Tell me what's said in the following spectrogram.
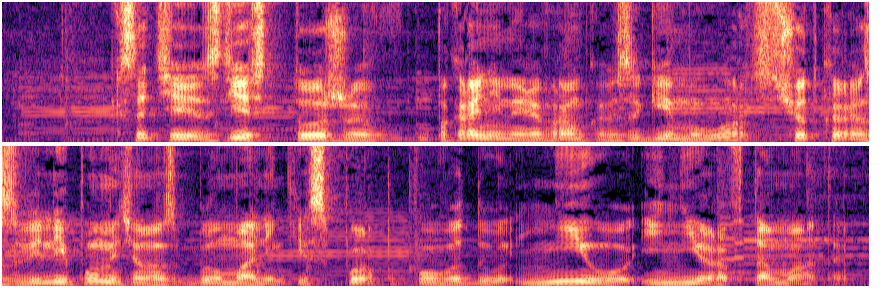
Кстати, здесь тоже, по крайней мере, в рамках The Game Awards четко развели, помните, у нас был маленький спор по поводу Нио и Нир Автомата.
